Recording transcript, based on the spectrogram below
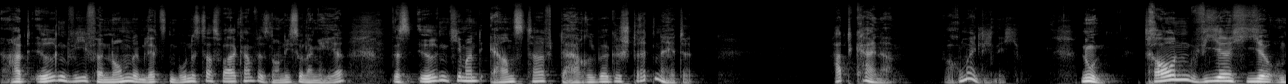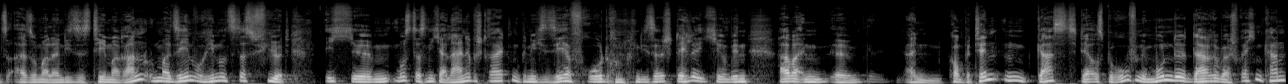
hat irgendwie vernommen im letzten Bundestagswahlkampf, ist noch nicht so lange her, dass irgendjemand ernsthaft darüber gestritten hätte? Hat keiner. Warum eigentlich nicht? Nun, Trauen wir hier uns also mal an dieses Thema ran und mal sehen, wohin uns das führt. Ich äh, muss das nicht alleine bestreiten, bin ich sehr froh drum an dieser Stelle. Ich äh, bin, habe einen, äh, einen kompetenten Gast, der aus berufenem Munde darüber sprechen kann.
